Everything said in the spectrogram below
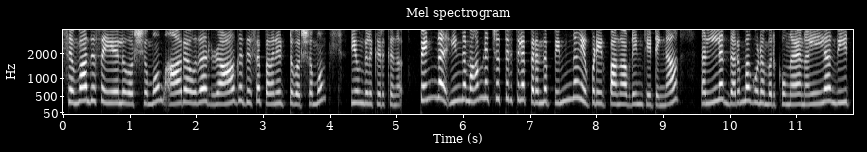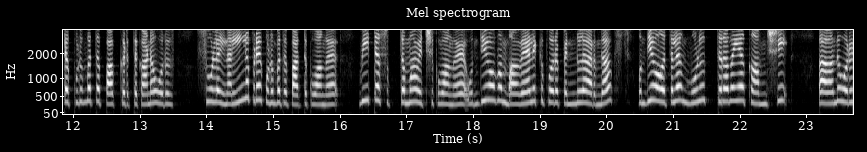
செவ்வாய் தசை ஏழு வருஷமும் ஆறாவது ராகு தசை பதினெட்டு வருஷமும் இவங்களுக்கு இருக்குங்க. பெண்கள் இந்த மாம் நட்சத்திரத்தில் பிறந்த பெண்கள் எப்படி இருப்பாங்க அப்படின்னு கேட்டிங்கன்னா நல்ல தர்ம குணம் இருக்குங்க. நல்ல வீட்டை குடும்பத்தை பார்க்கறதுக்கான ஒரு சூழல் நல்லபடியாக குடும்பத்தை பார்த்துக்குவாங்க. வீட்டை சுத்தமாக வச்சுக்குவாங்க. உத்தியோகம் வேலைக்கு போகிற பெண்களாக இருந்தால் உத்தியோகத்தில் முழு திறமையாக காமிச்சு வந்து ஒரு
